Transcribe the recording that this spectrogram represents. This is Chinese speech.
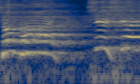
上台谢谢。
